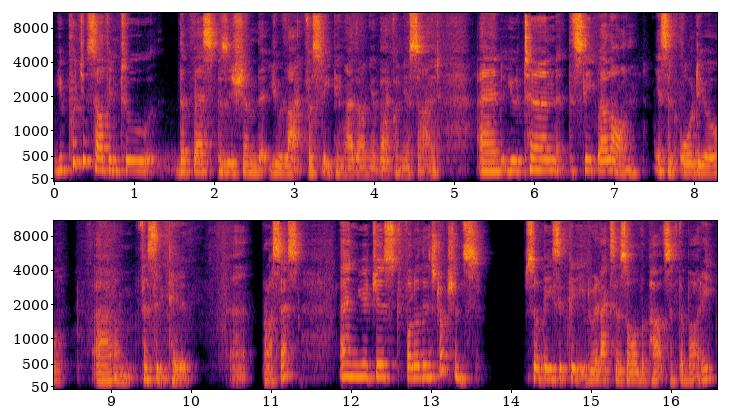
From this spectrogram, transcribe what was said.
you put yourself into the best position that you like for sleeping either on your back or on your side and you turn the sleep well on. It's an audio um, facilitated uh, process, and you just follow the instructions. So basically, it relaxes all the parts of the body.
